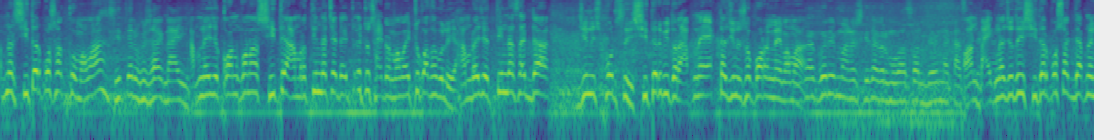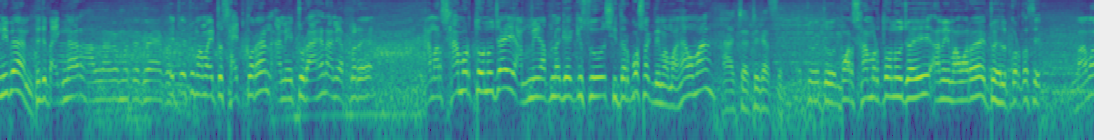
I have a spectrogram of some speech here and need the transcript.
আপনার শীতের পোশাক কো মামা? শীতের পোশাক নাই। আপনি এই যে কনকনা শীতে আমরা তিনটা চারটা একটু একটু সাইড মামা একটু কথা বলি। আমরা এই যে তিনটা চারটা জিনিস পরছি শীতের ভিতরে আপনি একটা জিনিসও পরেন নাই মামা। আমরা গরিব মানুষ কি করে মোবাইল চলবে না কাজ কারণ বাইক না যদি শীতের পোশাক দিয়ে আপনি নিবেন যদি বাইক না আল্লাহর মতে দয়া করে একটু একটু মামা একটু সাইড করেন আমি একটু রাখেন আমি আপনার আমার সামর্থ্য অনুযায়ী আমি আপনাকে কিছু শীতের পোশাক দিই মামা হ্যাঁ মামা? আচ্ছা ঠিক আছে। একটু একটু আমার সামর্থ্য অনুযায়ী আমি মামারে একটু হেল্প করতেছি। মামা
